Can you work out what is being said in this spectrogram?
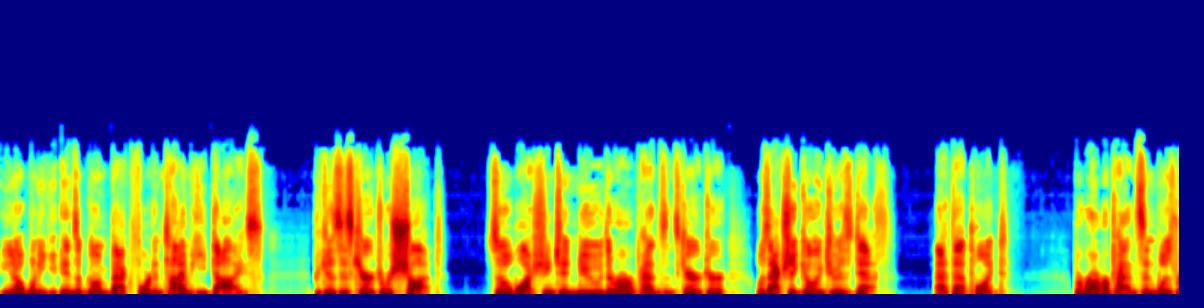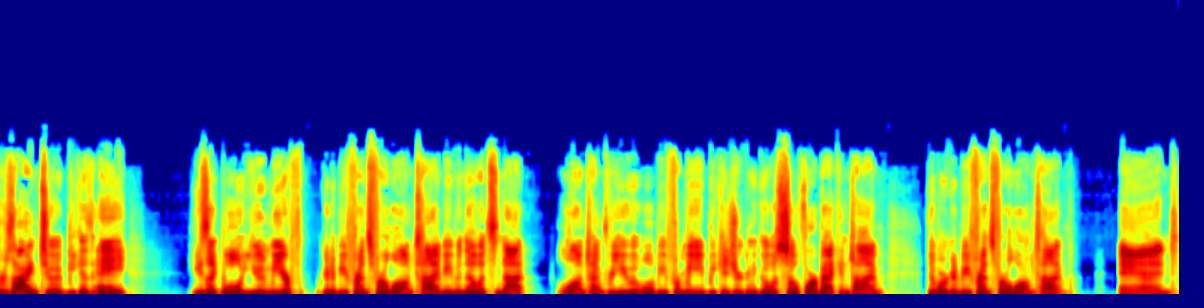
You know, when he ends up going back forward in time, he dies because his character was shot So Washington knew that Robert Pattinson's character was actually going to his death at that point. But Robert Pattinson was resigned to it because A, he's like, well, you and me are going to be friends for a long time. Even though it's not long time for you, it will be for me because you're going to go so far back in time that we're going to be friends for a long time. And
